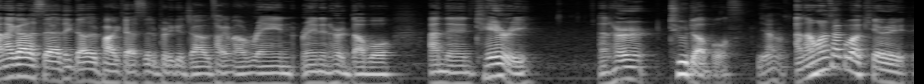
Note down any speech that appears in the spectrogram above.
And I gotta say, I think the other podcast did a pretty good job of talking about Rain, Rain and her double, and then Carrie and her two doubles. yeah. And I want to talk about Carrie.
